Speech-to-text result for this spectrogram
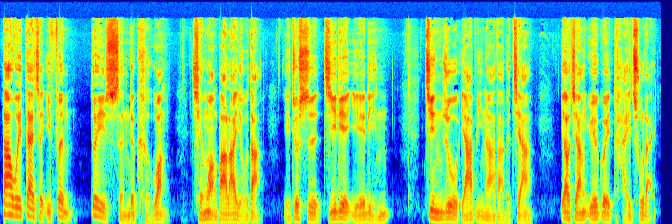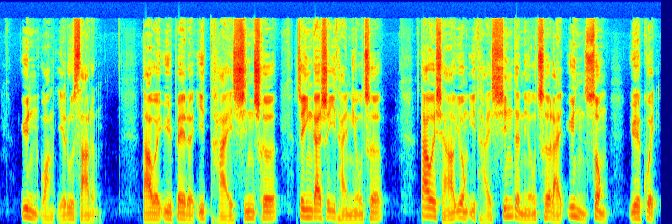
大卫带着一份对神的渴望，前往巴拉犹大，也就是基列耶林，进入亚比拿达的家，要将约柜抬出来，运往耶路撒冷。大卫预备了一台新车，这应该是一台牛车。大卫想要用一台新的牛车来运送约柜，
